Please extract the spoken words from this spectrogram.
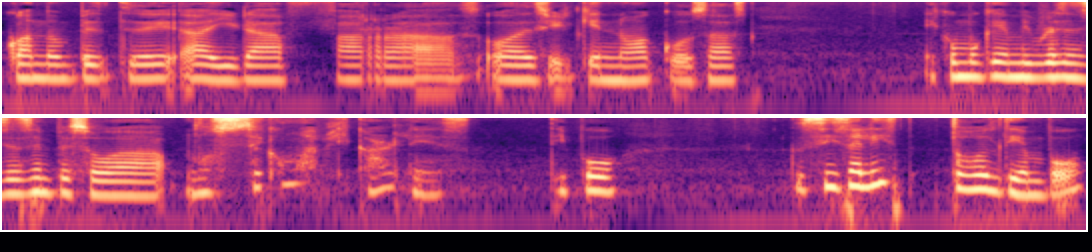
cuando empecé a ir a farras o a decir que no a cosas, es como que mi presencia se empezó a, no sé cómo explicarles, tipo, si salís todo el tiempo,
